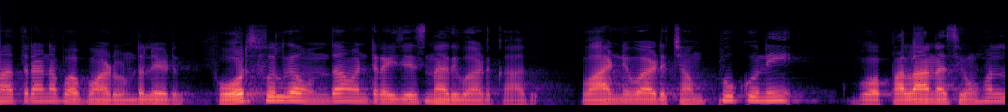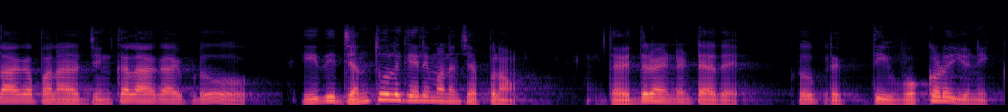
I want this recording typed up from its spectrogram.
మాత్రాన పాపం వాడు ఉండలేడు. ఫోర్స్‌ఫుల్‌గా ఉందామని ట్రై చేసినా అది వాడు కాదు. వాడిని వాడు చంపుకుని పలానా సింహంలాగా, పలానా జింకలాగా ఇప్పుడు ఇది జంతువులకెళ్ళి మనం చెప్పలేం. దరిద్రం ఏంటంటే అదే. ఇప్పుడు ప్రతి ఒక్కడు యూనిక్.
